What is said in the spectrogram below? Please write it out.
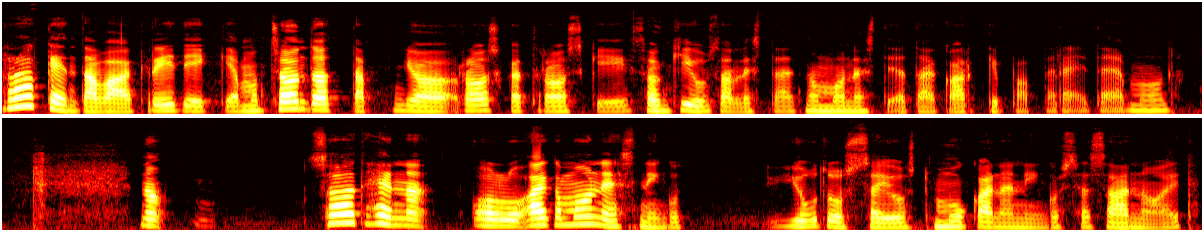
rakentavaa kritiikkiä, mutta se on totta. Joo, roskat roskii. Se on kiusallista, että on monesti jotain karkkipapereita ja muuta. No, sä oot Henna ollut aika monessa niin jutussa just mukana, niin kuin sä sanoit.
